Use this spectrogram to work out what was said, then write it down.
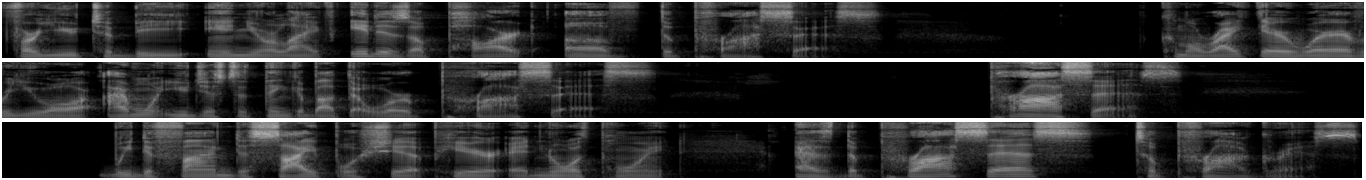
for you to be in your life. It is a part of the process. Come on, right there, wherever you are, I want you just to think about that word process. Process. We define discipleship here at North Point as the process to progress.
